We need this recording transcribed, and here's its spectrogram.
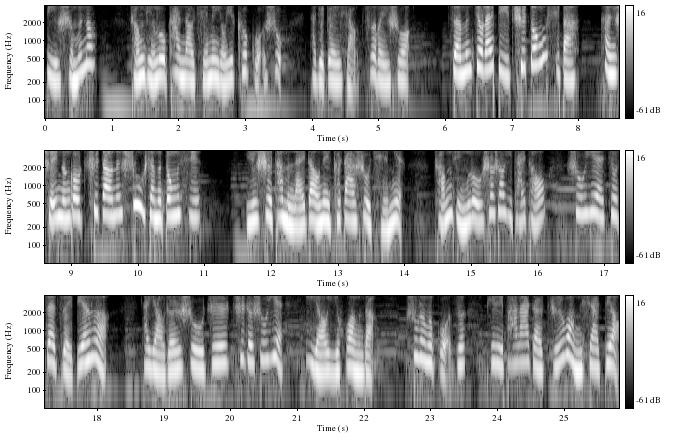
比什么呢？长颈鹿看到前面有一棵果树，他就对小刺猬说。咱们就来比吃东西吧，看谁能够吃到那树上的东西。于是他们来到那棵大树前面，长颈鹿稍稍一抬头，树叶就在嘴边了。它咬着树枝，吃着树叶，一摇一晃的，树上的果子噼里啪啦的直往下掉。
